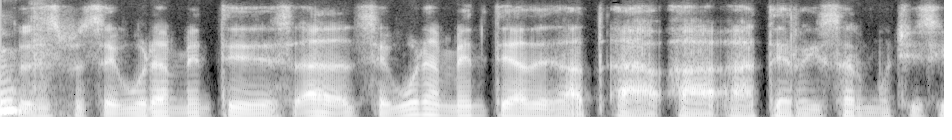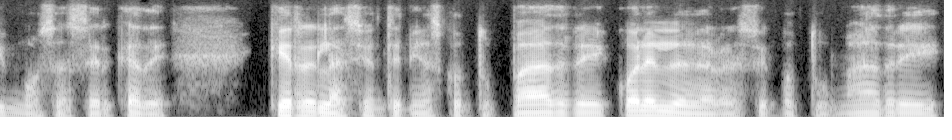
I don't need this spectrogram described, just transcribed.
Entonces, pues seguramente, ah, seguramente ha de a- a- a- a aterrizar muchísimos acerca de qué relación tenías con tu padre, cuál es la relación con tu madre,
